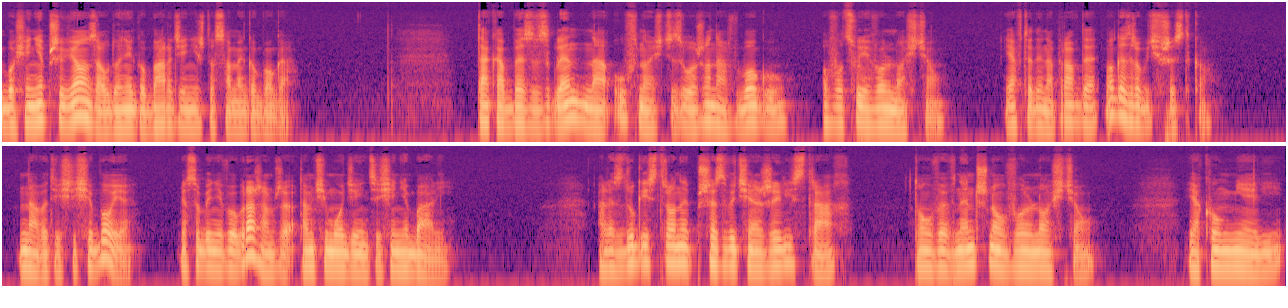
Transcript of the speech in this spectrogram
bo się nie przywiązał do niego bardziej niż do samego Boga. Taka bezwzględna ufność złożona w Bogu owocuje wolnością. Ja wtedy naprawdę mogę zrobić wszystko, nawet jeśli się boję. Ja sobie nie wyobrażam, że tamci młodzieńcy się nie bali. Ale z drugiej strony przezwyciężyli strach tą wewnętrzną wolnością, jaką mieli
